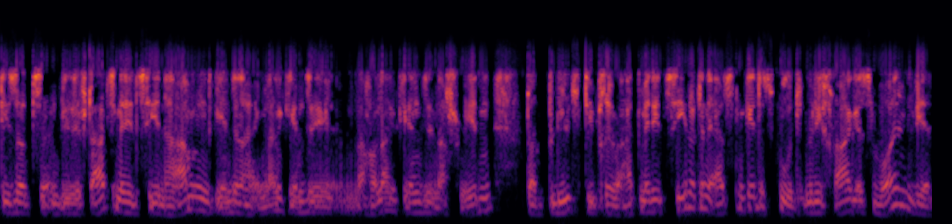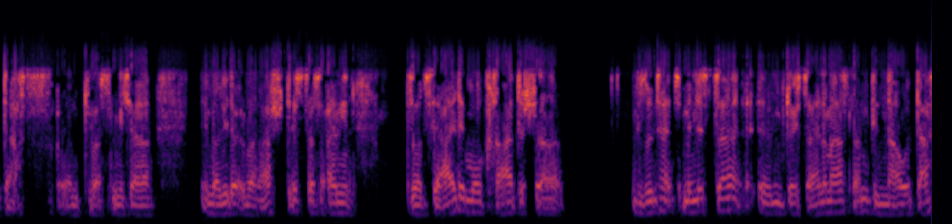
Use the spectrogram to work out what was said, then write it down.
die sozusagen diese Staatsmedizin haben. Gehen Sie nach England, gehen Sie nach Holland, gehen Sie nach Schweden. Dort blüht die Privatmedizin und den Ärzten geht es gut. Nur die Frage ist, wollen wir das? Und was mich ja immer wieder überrascht, ist, dass ein sozialdemokratischer Gesundheitsminister ähm, durch seine Maßnahmen genau das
